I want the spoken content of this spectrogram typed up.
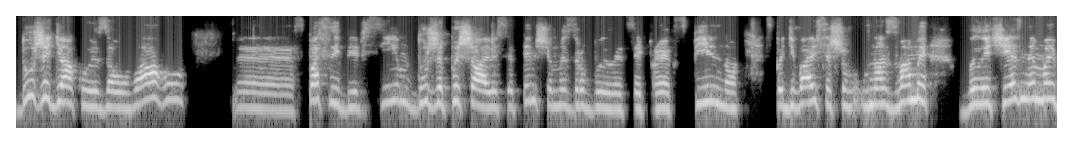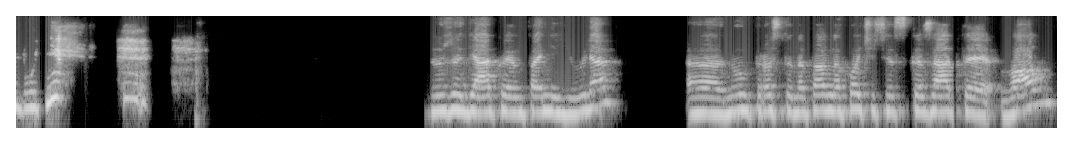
Дуже дякую за увагу. Е, Спасибі всім. Дуже пишаюся тим, що ми зробили цей проект спільно. Сподіваюся, що у нас з вами величезне майбутнє. Дуже дякуємо, пані Юля. Е, ну, просто напевно хочеться сказати вау,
